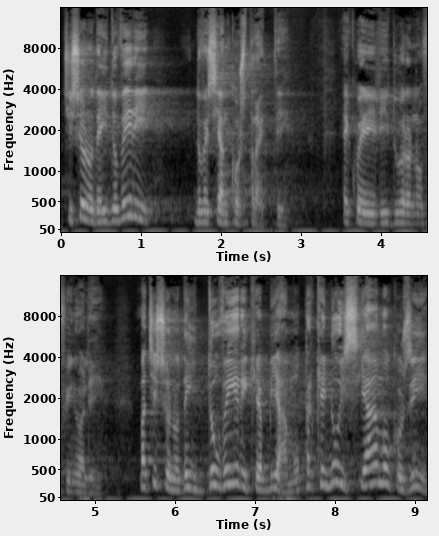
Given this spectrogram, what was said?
Ci sono dei doveri dove siamo costretti e quelli lì durano fino a lì, ma ci sono dei doveri che abbiamo perché noi siamo così.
